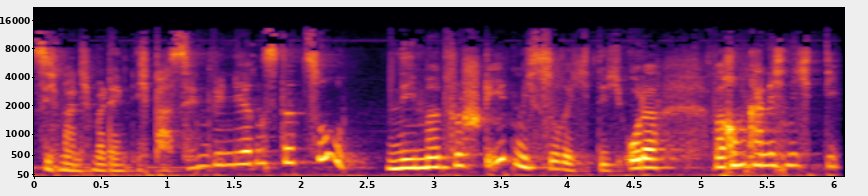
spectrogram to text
sich manchmal denkt, ich passe irgendwie nirgends dazu. Niemand versteht mich so richtig. Oder warum kann ich nicht die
